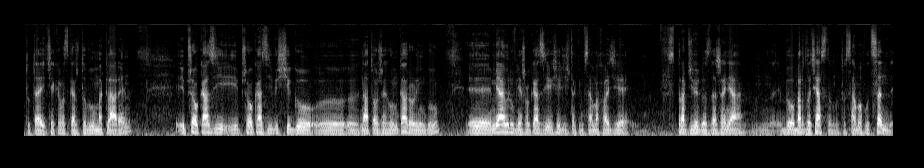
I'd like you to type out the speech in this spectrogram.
Tutaj ciekawostka, że to był McLaren. Przy okazji, przy okazji wyścigu y, na torze Hungaroringu y, miałem również okazję siedzieć w takim samochodzie z prawdziwego zdarzenia. Było bardzo ciasno, był to samochód senny.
